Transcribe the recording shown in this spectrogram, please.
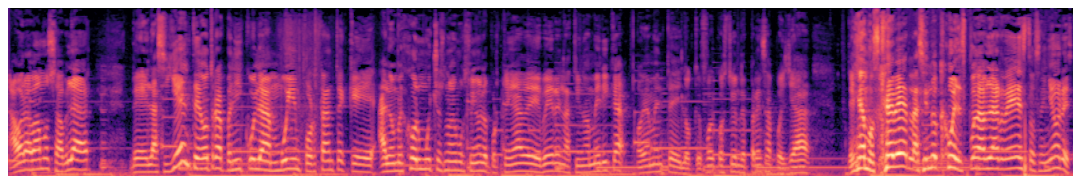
Ahora vamos a hablar de la siguiente, otra película muy importante que a lo mejor muchos no hemos tenido la oportunidad de ver en Latinoamérica. Obviamente lo que fue cuestión de prensa pues ya teníamos que verla, sino cómo les puedo hablar de esto, señores.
